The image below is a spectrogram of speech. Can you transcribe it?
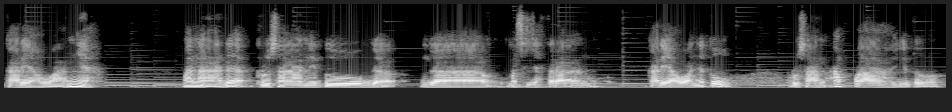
karyawannya mana ada perusahaan itu nggak nggak mensejahterakan karyawannya tuh perusahaan apa gitu.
